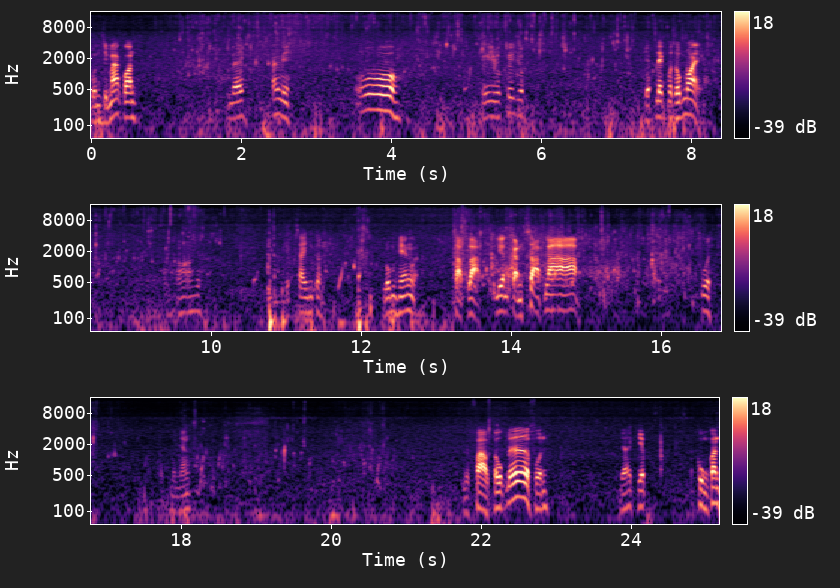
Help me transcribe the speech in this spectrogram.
บนสิมากก่อนเลยทั้งนี้ โอ้คืออยู่คืออยู่เก็บเล็กผสมหน่อยเอาเอาเดี๋ยวเก็บใส่นี่ก่อนลมแห้งละสาบลาบเลี้ยงกันสาบลาบอุ้ยมันยังเดี๋ยวฝ่าวตกเด้อฝนเดี๋ยวให้เก็บกุ้งกัน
